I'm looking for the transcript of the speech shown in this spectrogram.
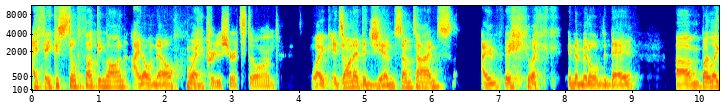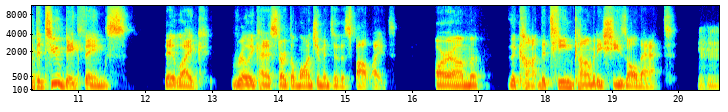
I think is still fucking on. I don't know. I'm Like, pretty sure it's still on. like it's on at the gym sometimes. I think like in the middle of the day. Um, but like the two big things that like really kind of start to launch him into the spotlight are um the con- the teen comedy She's All That, hmm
